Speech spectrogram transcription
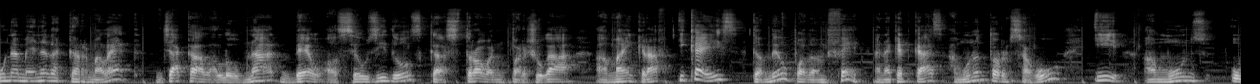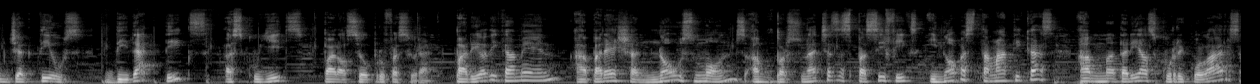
una mena de carmelet, ja que l'alumnat veu els seus ídols que es troben per jugar a Minecraft i que ells també ho poden fer, en aquest cas amb un entorn segur i amb uns objectius didàctics escollits per al seu professorat. Periòdicament apareixen nous mons amb personatges específics i noves temàtiques amb materials curriculars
